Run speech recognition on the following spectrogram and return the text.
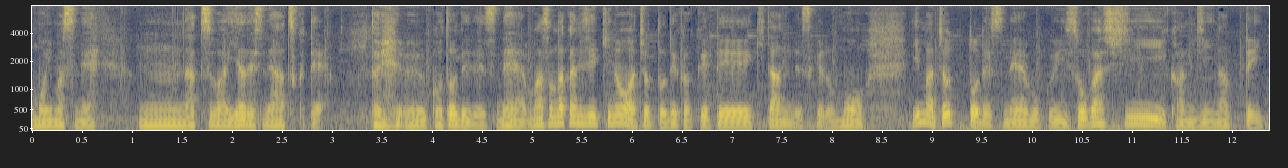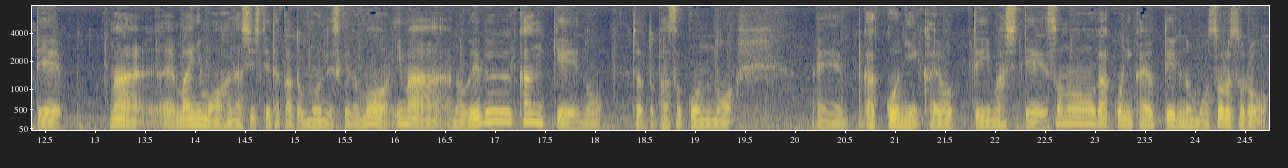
思いますね。うん、夏は嫌ですね、暑くて。ということでですね、まあそんな感じで昨日はちょっと出かけてきたんですけども、今ちょっとですね、僕忙しい感じになっていて、まあ前にもお話ししてたかと思うんですけども、今、あのウェブ関係のちょっとパソコンのえー、学校に通っていましてその学校に通っているのもそろそろ、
